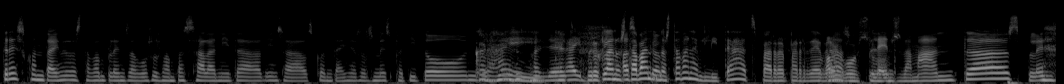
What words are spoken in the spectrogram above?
tres containers estaven plens de gossos, van passar la nit a dins els containers, els més petitons, Carai, vellets, carai, però clar, no els estaven, que- no estaven habilitats per, per rebre Bueno, gossos. plens de mantes, plens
